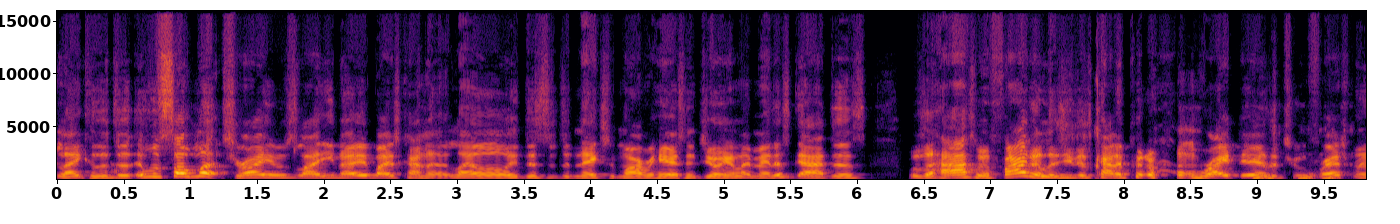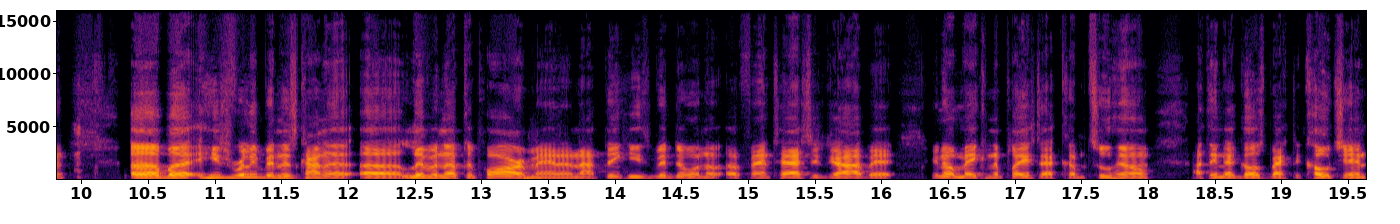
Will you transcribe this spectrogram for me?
Like, cause it, it was so much, right? It was like, you know, everybody's kind of like, oh, this is the next Marvin Harrison Jr. Like, man, this guy just was a Heisman finalist. You just kind of put him right there as a true freshman. Uh, but he's really been this kind of uh, living up to par, man. And I think he's been doing a, a, fantastic job at, you know, making the plays that come to him. I think that goes back to coaching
